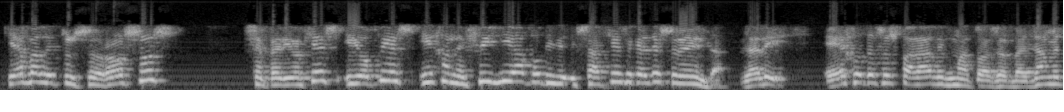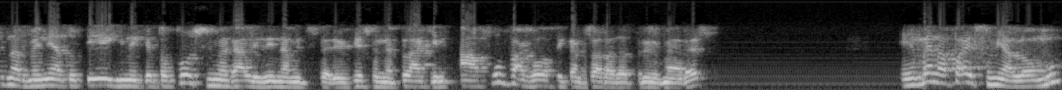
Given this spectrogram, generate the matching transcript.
και έβαλε τους Ρώσους σε περιοχές οι οποίες είχαν φύγει από τι αρχές δεκαετίας του 90. Δηλαδή, έχοντας ως παράδειγμα το Αζερβαϊτζάν με την Αρμενία, το τι έγινε και το πώς η μεγάλη δύναμη της περιοχής είναι πλάκιν αφού φαγώθηκαν 43 μέρες, εμένα πάει στο μυαλό μου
